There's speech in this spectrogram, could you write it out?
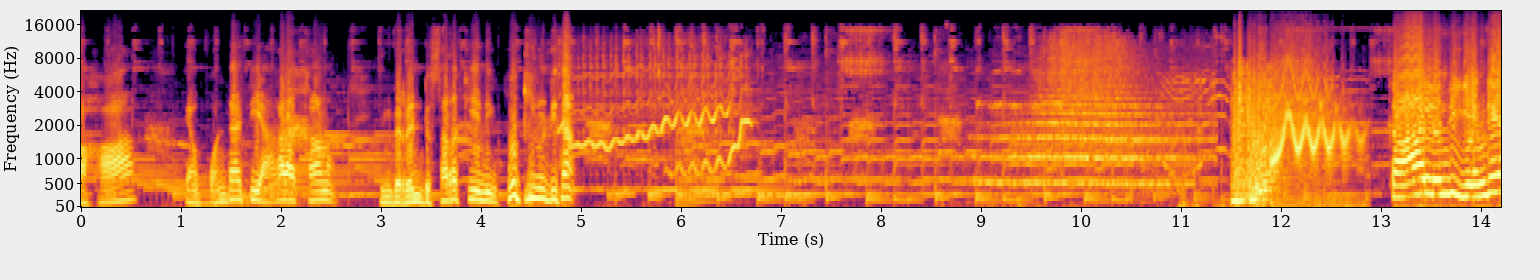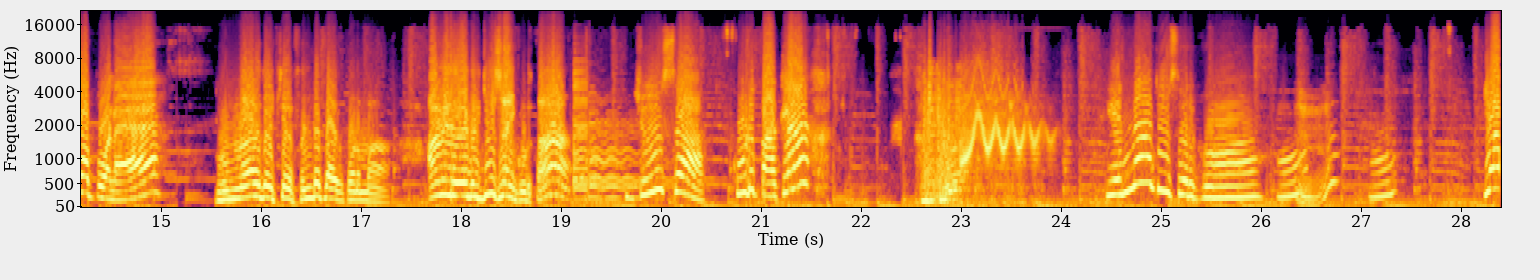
ஆஹா என் பொண்டாட்டி ஆளை காணும். இந்த ரெண்டு சரக்கு இன்னைக்கு போட்டுற வேண்டிதான். கால்ல இருந்து எங்கயா போன? ரொம்ப நாள் கழிச்சு என் ஃப்ரெண்டை பார்க்க போனோமா? அவன் ரெண்டு ஜூஸ் வாங்கி கொடுத்தான். ஜூஸா குடு பாக்கலாம் என்ன ஜூஸ் இருக்கும்? யோ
